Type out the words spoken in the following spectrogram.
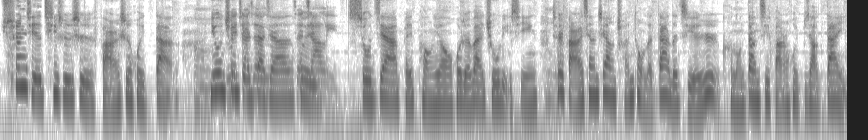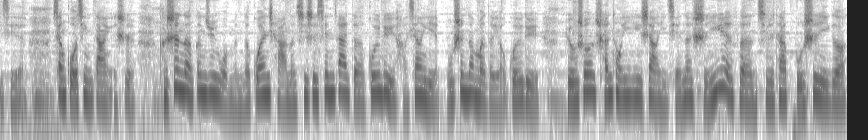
春节其实是反而是会淡，因为春节大家会休假陪朋友或者外出旅行，其实反而像这样传统的大的节日，可能档期反而会比较淡一些。像国庆档也是，可是呢，根据我们的观察呢，其实现在的规律好像也不是那么的有规律。比如说传统意义上以前的十一月份，其实它不是一个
